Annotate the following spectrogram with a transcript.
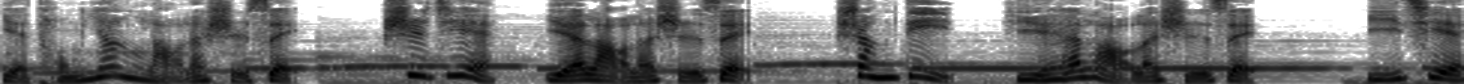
也同样老了十岁，世界也老了十岁。”上帝也老了十岁，一切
